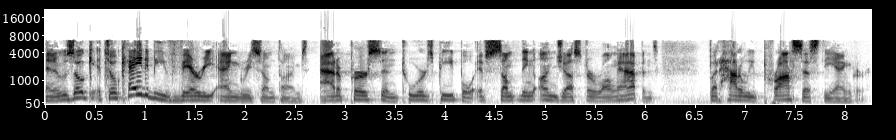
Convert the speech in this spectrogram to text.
And it was okay. It's okay to be very angry sometimes at a person, towards people, if something unjust or wrong happens. But how do we process the anger?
